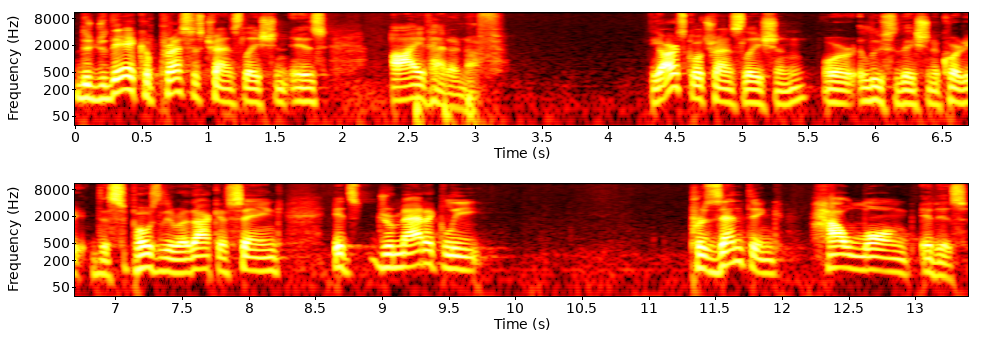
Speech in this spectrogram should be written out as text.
The Judaica Press's translation is, I've had enough. The ArtScroll translation, or elucidation, according to supposedly Radak, is saying it's dramatically presenting how long it is.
